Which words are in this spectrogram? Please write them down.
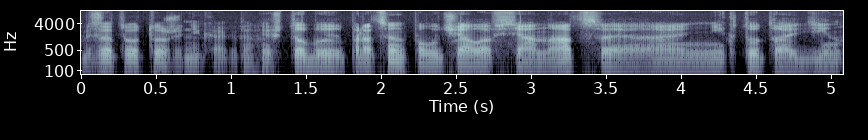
Без этого тоже никак, да? И чтобы процент получала вся нация, а не кто-то один.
